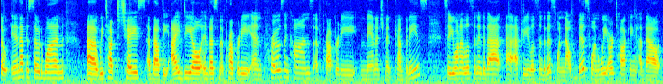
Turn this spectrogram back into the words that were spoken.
So, in episode one, uh, we talked to Chase about the ideal investment property and pros and cons of property management companies. So, you want to listen into that uh, after you listen to this one. Now, this one, we are talking about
